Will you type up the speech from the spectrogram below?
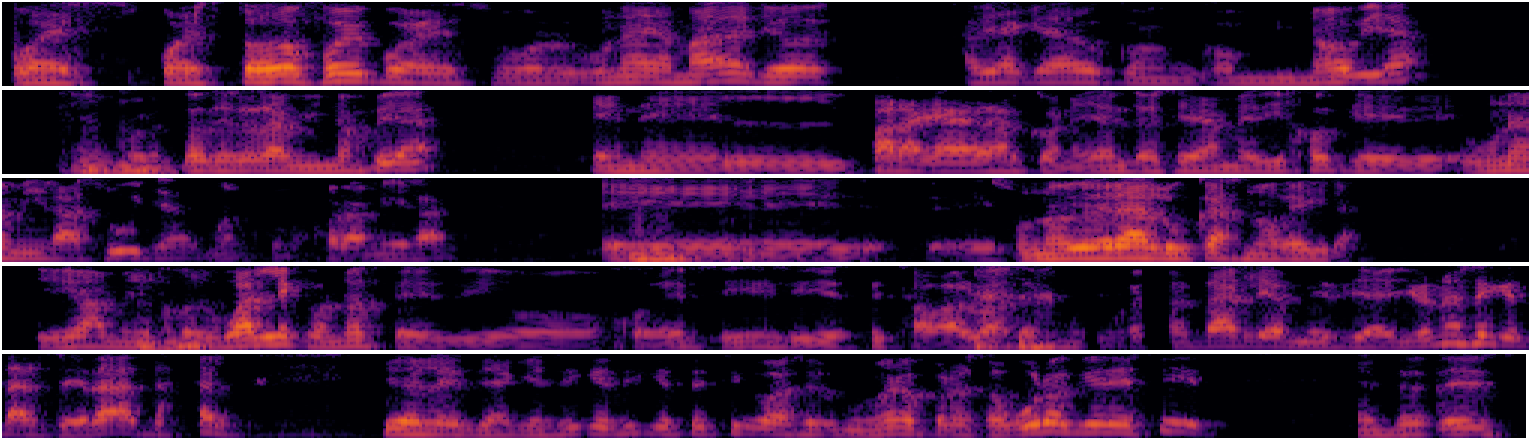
Pues, pues todo fue pues por una llamada. Yo había quedado con, con mi novia, por entonces era mi novia, en el, para quedar con ella. Entonces ella me dijo que una amiga suya, bueno, su mejor amiga, eh, su novio era Lucas Nogueira. Y ella me dijo, igual le conoces. Digo, joder, sí, sí, este chaval va a ser muy bueno, tal. Y me decía, yo no sé qué tal será, tal. Y yo le decía que sí, que sí, que este chico va a ser muy bueno, pero seguro quieres ir. Entonces,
